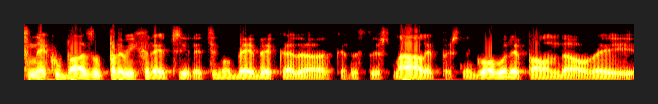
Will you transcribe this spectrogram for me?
neku bazu prvih reči, recimo bebe kada, kada su još male pa još ne govore, pa onda ovaj, e,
